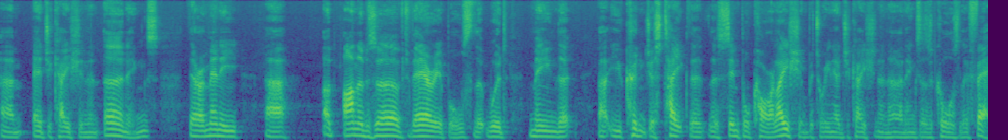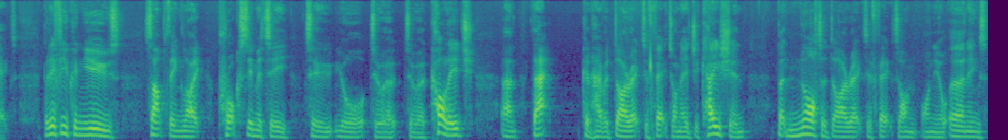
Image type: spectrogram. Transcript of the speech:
um, education and earnings, there are many uh, unobserved variables that would mean that uh, you couldn't just take the, the simple correlation between education and earnings as a causal effect. But if you can use something like proximity to your to a to a college, um, that can have a direct effect on education, but not a direct effect on on your earnings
